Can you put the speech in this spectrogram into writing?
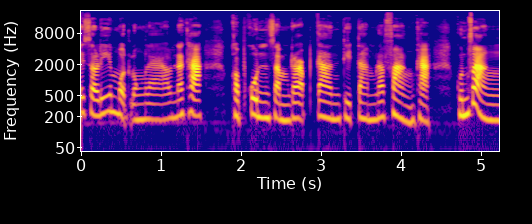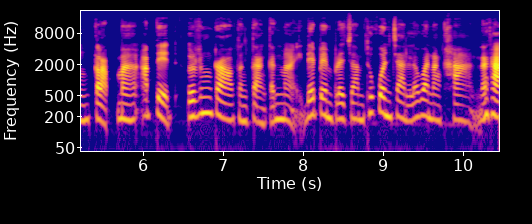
ส์ซอรี่หมดลงแล้วนะคะ ขอบคุณสำหรับการติดตามและฟังค่ะ คุณฟังกลับมาอัปเดตเรื่องราวต่างๆ กันใหม่ ได้เป็นประจำทุกวันจันทร์และวันอังคารนะคะ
